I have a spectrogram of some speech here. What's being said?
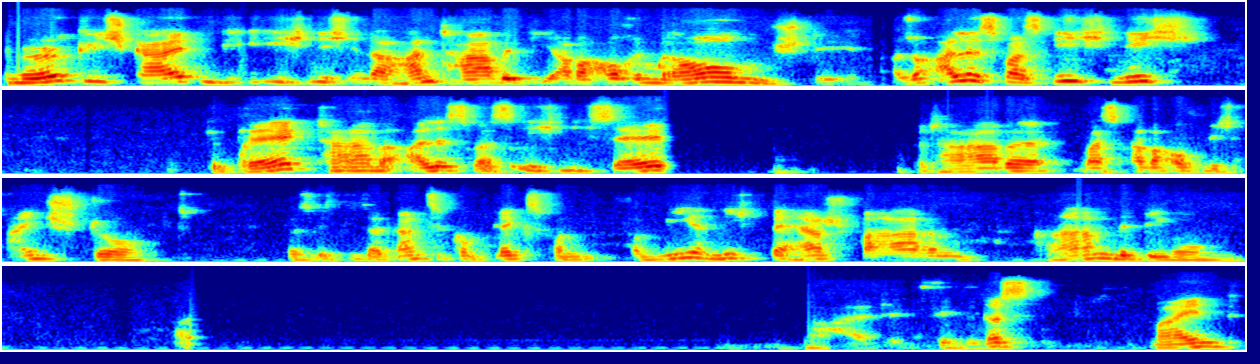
Möglichkeiten, die ich nicht in der Hand habe, die aber auch im Raum stehen. Also alles, was ich nicht geprägt habe, alles, was ich nicht selbst habe, was aber auf mich einstürmt. Das ist dieser ganze Komplex von, von mir nicht beherrschbaren Rahmenbedingungen. Das meint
